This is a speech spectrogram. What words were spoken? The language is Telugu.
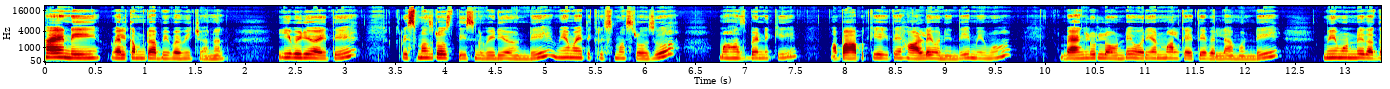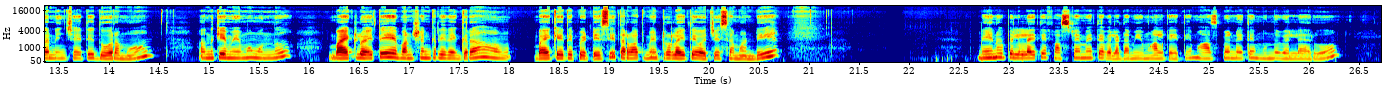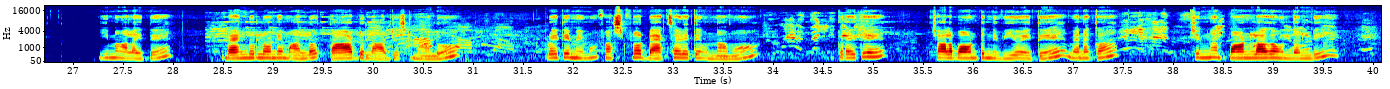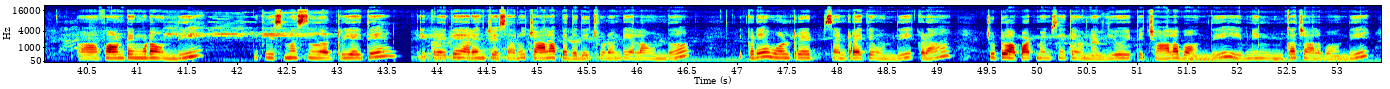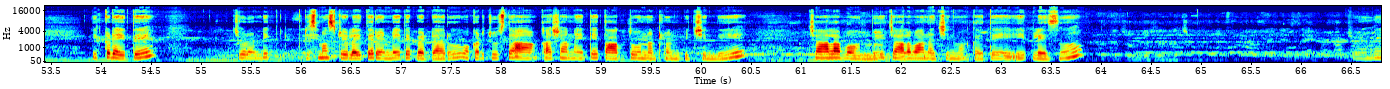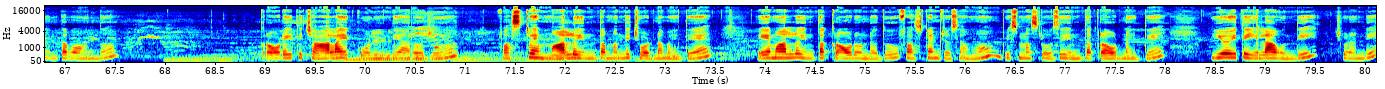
హాయ్ అండి. Welcome to అభిభవి channel. ఈ వీడియో అయితే క్రిస్మస్ రోజు తీసిన వీడియో అండి. మేమైతే క్రిస్మస్ రోజు మా హస్బెండ్కి మా పాపకి అయితే హాలిడే ఉనింది మేము బెంగళూరులో ఉండే ఒరియాన్ మాల్కి అయితే వెళ్ళామండి. మేము ఉండే దగ్గర నుంచి అయితే దూరము. అందుకే మేము ముందు బైక్లో అయితే బనశంకరి దగ్గర బైక్ అయితే పెట్టేసి తర్వాత మెట్రోలో అయితే వచ్చేసామండి. నేను పిల్లలైతే ఫస్ట్ టైం అయితే వెళ్ళడం ఈ మాల్కి అయితే. మా హస్బెండ్ అయితే ముందు వెళ్ళారు. ఈ మాల్ అయితే బెంగళూరులో ఉండే మాల్లో థర్డ్ లార్జెస్ట్ మాల్. ఇప్పుడైతే మేము ఫస్ట్ ఫ్లోర్ బ్యాక్ సైడ్ అయితే ఉన్నాము. ఇక్కడైతే చాలా బాగుంటుంది వ్యూ అయితే. వెనక చిన్న పాండ్ లాగా ఉందండి. ఫౌంటైన్ కూడా ఉంది. ఈ క్రిస్మస్ ట్రీ అయితే ఇక్కడైతే అరేంజ్ చేశారు. చాలా పెద్దది చూడండి ఎలా ఉందో. ఇక్కడే వరల్డ్ ట్రేడ్ సెంటర్ అయితే ఉంది. ఇక్కడ చుట్టూ అపార్ట్మెంట్స్ అయితే ఉన్నాయి. వ్యూ అయితే చాలా బాగుంది. ఈవినింగ్ ఇంకా చాలా బాగుంది. ఇక్కడైతే చూడండి క్రిస్మస్ ట్రీలు అయితే రెండైతే పెట్టారు. ఒకటి చూస్తే ఆకాశాన్ని అయితే తాకుతూ ఉన్నట్లు అనిపించింది. చాలా బాగుంది. చాలా బాగా నచ్చింది మాకైతే ఈ ప్లేస్. చూడండి ఎంత బాగుందో. క్రౌడ్ అయితే చాలా ఎక్కువ ఉంది ఆ రోజు. ఫస్ట్ టైం మాల్లో ఇంతమంది చూడడం అయితే. ఏ మాల్లో ఇంత క్రౌడ్ ఉండదు. ఫస్ట్ టైం చూసాము. క్రిస్మస్ రోజు ఇంత క్రౌడ్ని అయితే. వ్యూ అయితే ఇలా ఉంది. చూడండి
